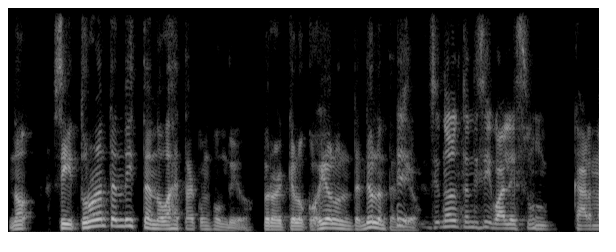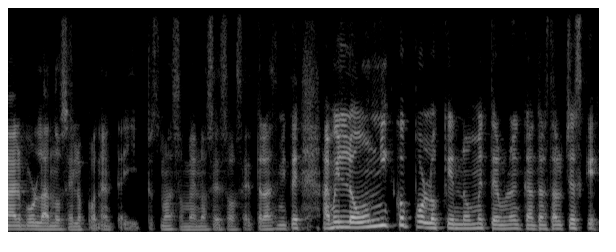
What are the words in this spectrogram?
No, si tú no lo entendiste, no vas a estar confundido, pero el que lo cogió, lo entendió, lo entendió. si no lo entendiste, igual es un carnal burlándose del oponente y pues más o menos eso se transmite. A mí lo único por lo que no me terminó de encantar esta lucha es que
